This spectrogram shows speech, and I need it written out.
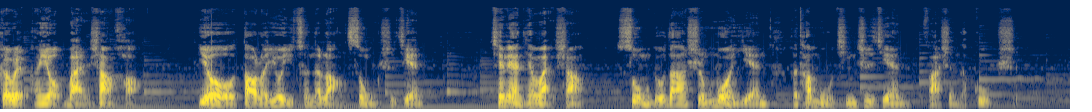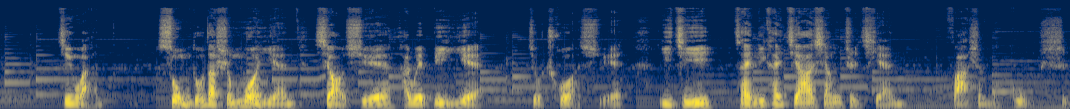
各位朋友，晚上好！又到了又一村的朗诵时间。前两天晚上诵读的是莫言和他母亲之间发生的故事。今晚诵读的是莫言小学还未毕业就辍学，以及在离开家乡之前发生的故事。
